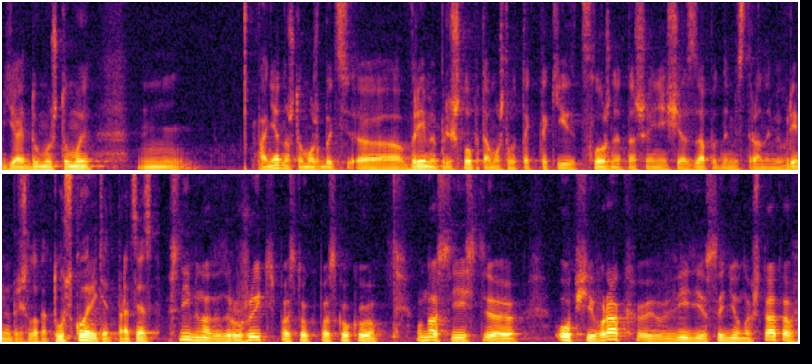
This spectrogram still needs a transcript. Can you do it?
я думаю, что мы, понятно, что, может быть, э, время пришло, потому что вот так- такие сложные отношения сейчас с западными странами, время пришло как-то ускорить этот процесс. С ними надо дружить, поскольку, поскольку у нас есть э, общий враг в виде Соединенных Штатов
